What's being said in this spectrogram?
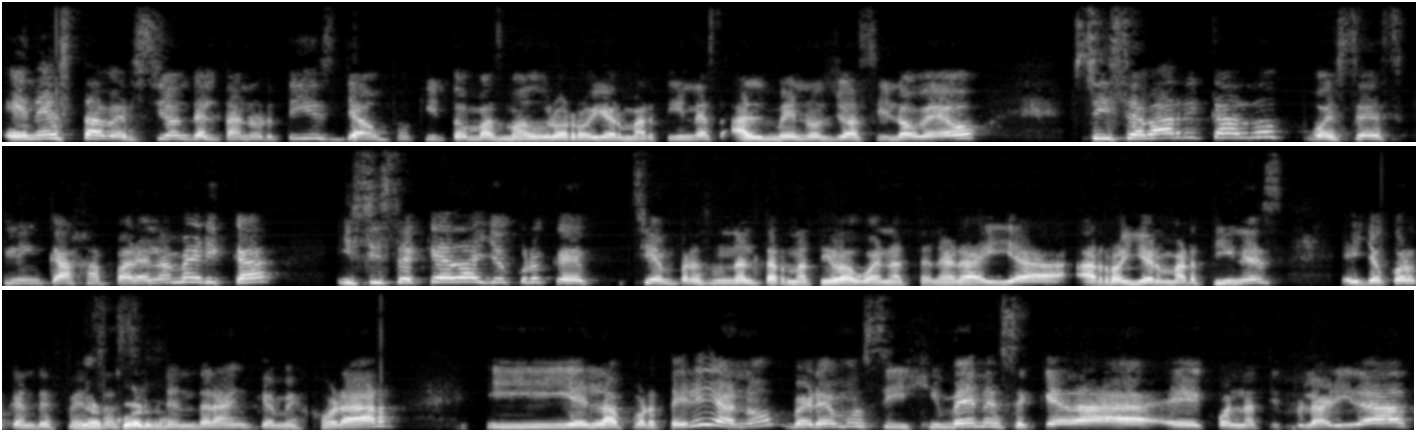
En esta versión del Tan Ortiz, ya un poquito más maduro Roger Martínez, al menos yo así lo veo. Si se va Ricardo, pues es clean caja para el América. Y si se queda, yo creo que siempre es una alternativa buena tener ahí a, Roger Martínez. Eh, yo creo que en defensa sí tendrán que mejorar y en la portería, ¿no? Veremos si Jiménez se queda eh, con la titularidad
